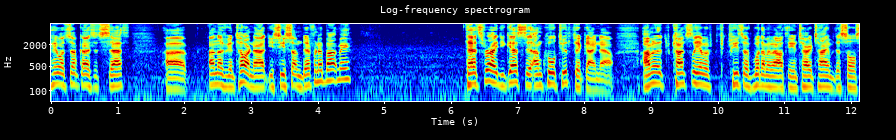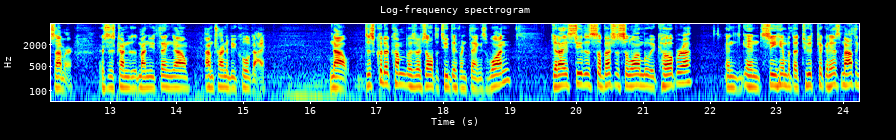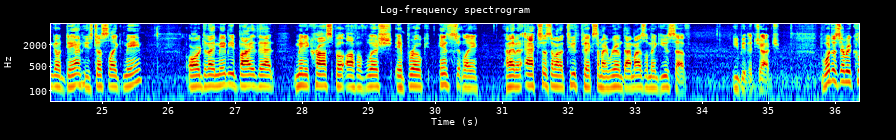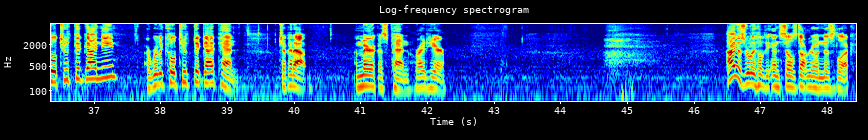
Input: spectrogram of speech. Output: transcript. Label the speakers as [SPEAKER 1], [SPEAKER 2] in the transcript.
[SPEAKER 1] Hey, what's up, guys? It's Seth. Uh, I don't know if you can tell or not. You see something different about me? That's right. You guessed it. I'm cool toothpick guy now. I'm gonna constantly have a piece of wood in my mouth the entire time this whole summer. This is kind of my new thing now. I'm trying to be cool guy. Now, this could have come as a result of two different things. One, did I see the Sylvester Stallone movie Cobra, and and see him with a toothpick in his mouth and go, "Damn, he's just like me"? Or did I maybe buy that mini crossbow off of Wish? It broke instantly, and I have an excess amount of toothpicks in my room that I might as well make use of. You be the judge. But what does every cool toothpick guy need? A really cool toothpick guy pen. Check it out. America's pen, right here. I just really hope the incels don't ruin this look.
